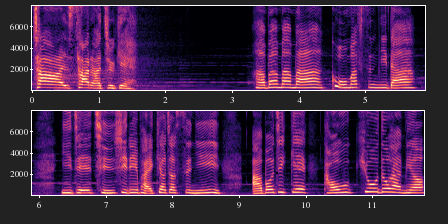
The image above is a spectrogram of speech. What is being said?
잘 살아주게. 아바마마, 고맙습니다. 이제 진실이 밝혀졌으니 아버지께 더욱 효도하며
